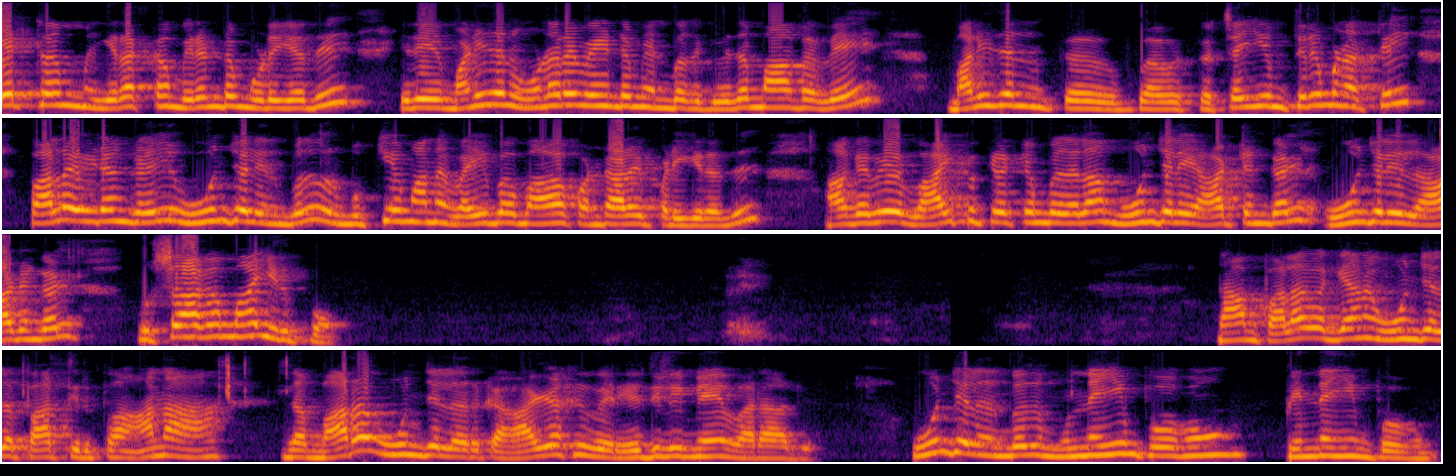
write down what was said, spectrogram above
ஏற்றம் இரக்கம் இரண்டும் உடையது. இதை மனிதன் உணர வேண்டும் என்பதற்கு விதமாகவே மனிதன் செய்யும் திருமணத்தில் பல இடங்களில் ஊஞ்சல் என்பது ஒரு முக்கியமான வைபவமாக கொண்டாடப்படுகிறது. ஆகவே வாய்ப்பு கிடைக்கும் போதெல்லாம் ஊஞ்சலை ஆட்டுங்கள் ஊஞ்சலில் ஆடுங்கள் உற்சாகமாய் இருப்போம். நாம் பல வகையான ஊஞ்சலை பார்த்திருப்போம். ஆனால் இந்த மர ஊஞ்சல் இருக்க அழகு வேறு எதிலுமே வராது. ஊஞ்சல் என்பது முன்னையும் போகும் பின்னையும் போகும்.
